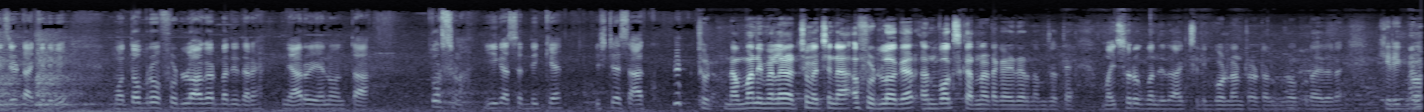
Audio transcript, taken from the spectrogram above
ವಿಸಿಟ್ ಹಾಕಿದ್ದೀವಿ ಮತ್ತೊಬ್ರು ಫುಡ್ ಬ್ಲಾಗರ್ ಬಂದಿದ್ದಾರೆ ಯಾರು ಏನು ಅಂತ ತೋರಿಸೋಣ. ಈಗ ಸದ್ಯಕ್ಕೆ ಇಷ್ಟೇ ಸಾಕು. ನಮ್ಮ ನಿಮ್ಮೆಲ್ಲ ಅಚ್ಚುಮೆಚ್ಚಿನ ಫುಡ್ ಬ್ಲಾಗರ್ ಅನ್ಬಾಕ್ಸ್ ಕರ್ನಾಟಕ ಇದ್ದಾರೆ ನಮ್ಮ ಜೊತೆ. ಮೈಸೂರಿಗೆ ಬಂದಿದ್ದು ಆ್ಯಕ್ಚುಲಿ ಗೋಲ್ಡನ್ ಟೋಟಲ್ ಬ್ರೋ ಕೂಡ ಇದ್ದಾರೆ ಕಿರಿಕ್ ಬ್ರೋ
